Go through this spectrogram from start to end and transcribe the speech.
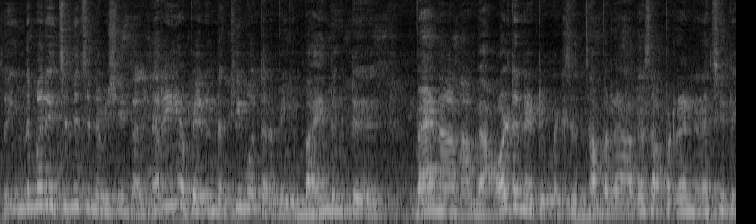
ஸோ இந்த மாதிரி சின்ன சின்ன விஷயங்கள் நிறைய பேர் இந்த கீமோதெரப்பிக்கு பயந்துக்கிட்டு வேணாம் நான் ஆல்டர்னேட்டிவ் மெடிசன் சாப்பிட்றேன் அதை சாப்பிட்றேன்னு நினச்சிட்டு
